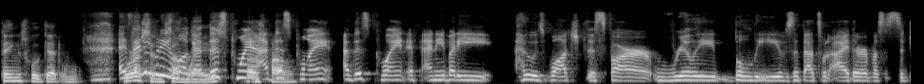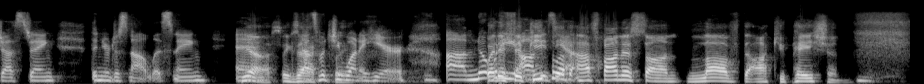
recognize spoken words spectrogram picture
things will get. If anybody look ways, at this point, at this point, at this point, if anybody who's watched this far really believes that that's what either of us is suggesting, then you're just not listening. And yes, exactly. That's what you want to hear. Um, nobody. But if the people of yeah. Afghanistan love the occupation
